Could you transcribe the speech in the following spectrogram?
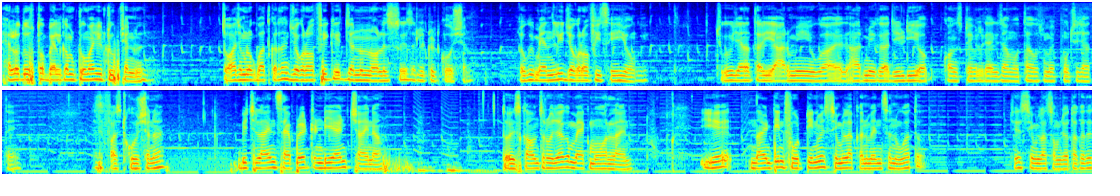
हेलो दोस्तों welcome to my YouTube channel तो आज हम लोग बात करते हैं ज्योग्राफी के जनरल नॉलेज से रिलेटेड क्वेश्चन जो कि मेनली ज्योग्राफी से ही होंगे। क्योंकि ज़्यादातर ये आर्मी हुआ आर्मी का जीडी और कांस्टेबल का एग्ज़ाम होता है, उसमें पूछे जाते हैं। जैसे फ़र्स्ट क्वेश्चन है which line separate India and China तो इसका आंसर हो जाएगा मैकमोहन लाइन ये 1914 में शिमला कन्वेंशन हुआ तो जिसे शिमला समझौता करते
